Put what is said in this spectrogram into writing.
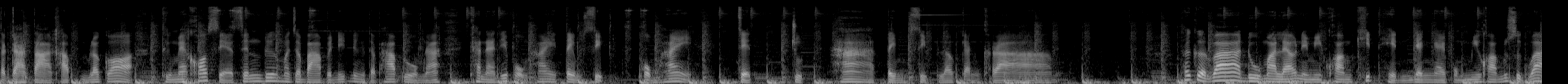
ตะการตาครับ แล้วก็ถึงแม้ข้อเสียเส้นเรื่องมันจะบางไปนิดนึงแต่ภาพรวมนะ คะแนนที่ผมให้เต็ม 10 ผมให้ 7.5เต็ม 10 แล้วกันครับ ถ้าเกิดว่าดูมาแล้วเนี่ยมีความคิดเห็นยังไง ผมมีความรู้สึกว่า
